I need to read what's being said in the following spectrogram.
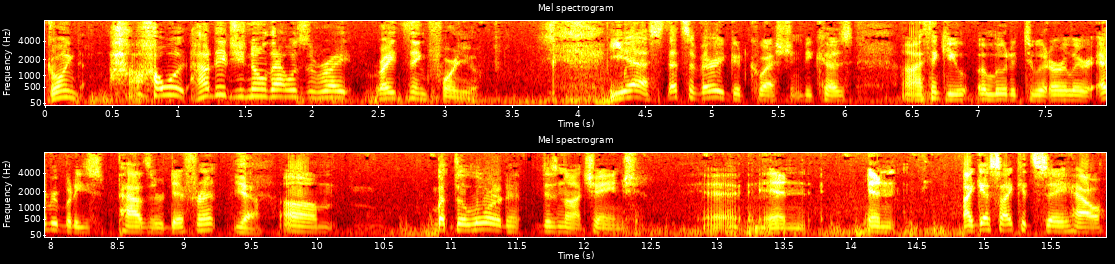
going? How how, how did you know that was the right right thing for you? Yes, that's a very good question because uh, I think you alluded to it earlier. Everybody's paths are different. Yeah. Um, but the Lord does not change, uh, and and I guess I could say how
